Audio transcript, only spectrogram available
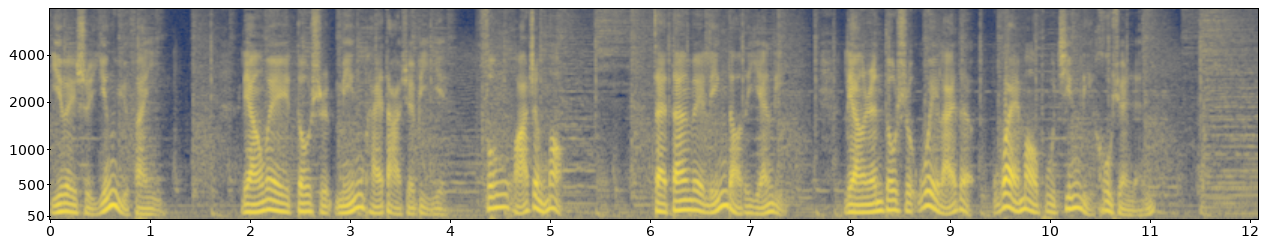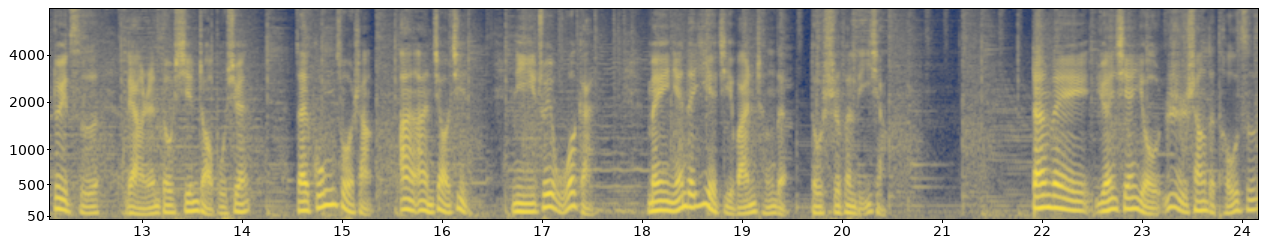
一位是英语翻译，两位都是名牌大学毕业，风华正茂。在单位领导的眼里，两人都是未来的外贸部经理候选人。对此，两人都心照不宣，在工作上暗暗较劲，你追我赶，每年的业绩完成的都十分理想。单位原先有日商的投资，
